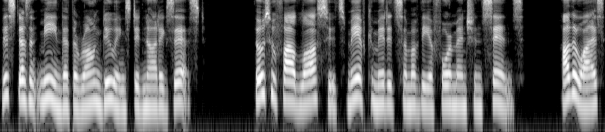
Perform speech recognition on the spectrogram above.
this doesn't mean that the wrongdoings did not exist. Those who filed lawsuits may have committed some of the aforementioned sins. Otherwise,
